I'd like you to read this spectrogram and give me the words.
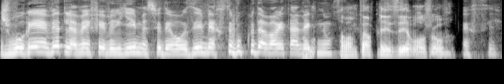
Je vous réinvite le 20 février, M. Desrosiers. Merci beaucoup d'avoir été avec nous. Ça va me faire plaisir. Bonjour. Merci.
